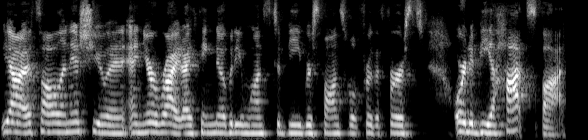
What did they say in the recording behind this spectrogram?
yeah it's all an issue and, and you're right i think nobody wants to be responsible for the first or to be a hot spot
